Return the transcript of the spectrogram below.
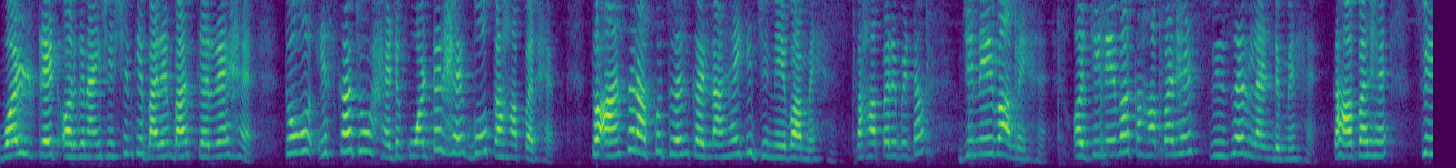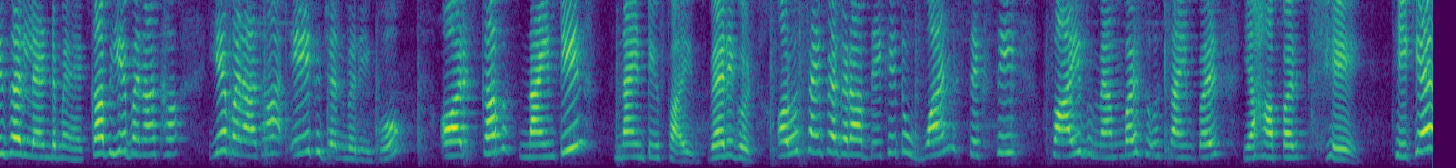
वर्ल्ड ट्रेड ऑर्गेनाइजेशन के बारे में बात कर रहे हैं तो इसका जो हेडक्वार्टर है, वो कहाँ पर है? तो आंसर आपको तुरंत करना है कि जिनेवा में है। कहाँ पर है बेटा? जिनेवा में है। और जिनेवा कहाँ पर है? स्विट्जरलैंड में है। कहाँ पर है? स्विट्जरलैंड में है। कब ये बना था? ये बना था एक जनवरी को, और कब? 1995 वेरी गुड और उस टाइम पे अगर आप देखें तो 165 मेंबर्स उस टाइम पर यहाँ पर थे। ठीक है?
